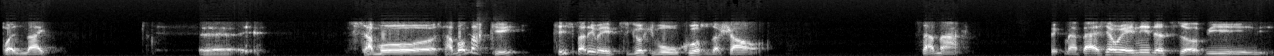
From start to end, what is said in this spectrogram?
Paul Knight. Euh, ça m'a ça m'a marqué. Tu sais, c'est pas des petits gars qui vont aux courses de char. Ça marque. Fait que ma passion est née de ça. Puis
